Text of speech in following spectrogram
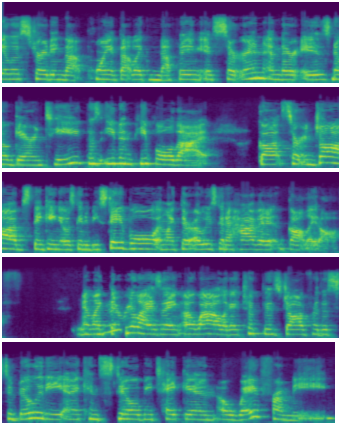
illustrating that point that like nothing is certain and there is no guarantee. Because even people that got certain jobs thinking it was going to be stable and like they're always going to have it got laid off. And like they're mm-hmm. realizing oh wow like i took this job for the stability and it can still be taken away from me.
